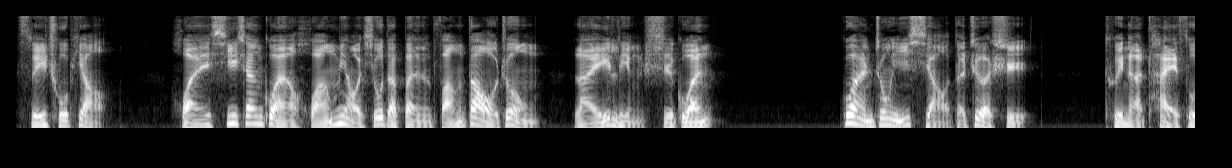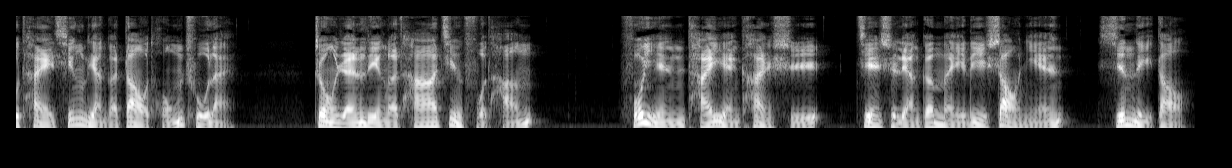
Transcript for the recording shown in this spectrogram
随出票，唤西山观黄庙修的本房道众来领师官。观中已晓得这事，推那太素、太清两个道童出来，众人领了他进府堂。府尹抬眼看时，见是两个美丽少年。心里道：“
